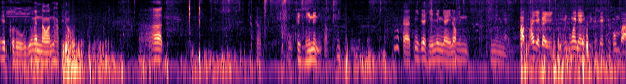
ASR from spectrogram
เฮ็ดโครูอยู่มันนอนนะครับพี่น้องอ่าปลูกที่หินนี่ครับนี่หินนี่ครับโอ้ขาดนี่จะเห็นยังไงเนาะหินหินยังไงครับพายใหญ่าไก่มันหัวใหญ่สิกระเทกคือผมว่า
